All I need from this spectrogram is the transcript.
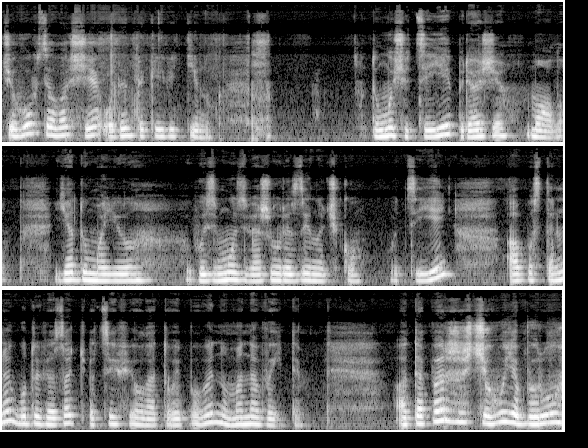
Чого взяла ще один такий відтінок? тому що цієї пряжі мало. Я думаю, візьму, зв'яжу резиночку оцієї, а в остальне буду в'язати оцей фіолетовий. Повинно в мене вийти. А тепер же з чого я беру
